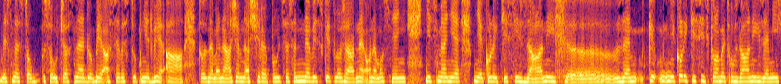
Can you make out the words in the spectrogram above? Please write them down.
My jsme v současné době asi ve stupni 2A. To znamená, že v naší republice se nevyskytlo žádné onemocnění. Nicméně v několik tisíc vzdálených eh, zem, několik tisíc kilometrů vzdálených zemích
